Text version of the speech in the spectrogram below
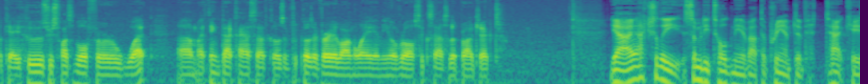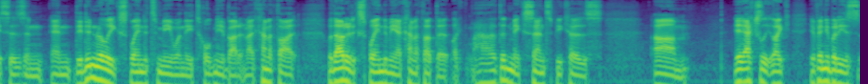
okay who's responsible for what? Um, I think that kind of stuff goes goes a very long way in the overall success of the project. Yeah, I actually somebody told me about the preemptive TAC cases, and and they didn't really explain it to me when they told me about it, and I kind of thought, without it explained to me, I kind of thought that like ah, that didn't make sense because, um, it actually like if anybody's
